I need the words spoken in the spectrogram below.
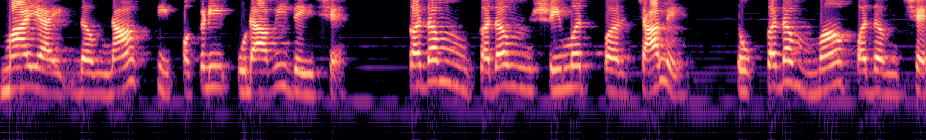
માયા એકદમ નાકથી પકડી ઉડાવી દે છે. કદમ કદમ શ્રીમત પર ચાલે તો કદમમાં પદમ છે.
